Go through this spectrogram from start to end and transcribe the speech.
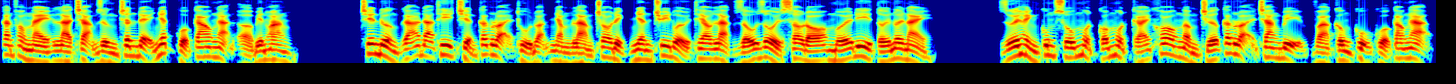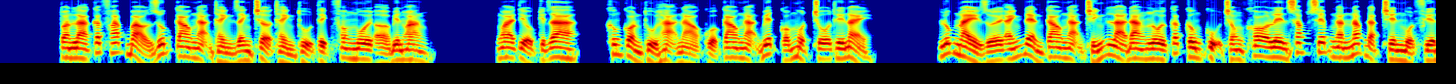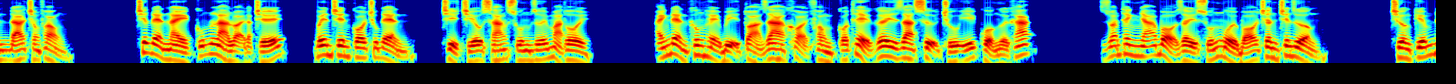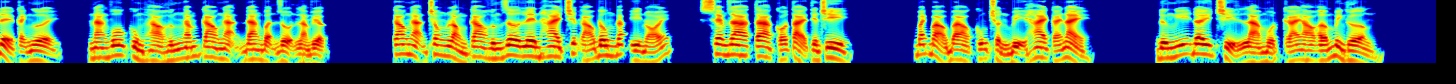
Căn phòng này là trạm rừng chân đệ nhất của cao ngạn ở biên hoang. Trên đường gã đã thi triển các loại thủ đoạn nhằm làm cho địch nhân truy đuổi theo lạc dấu rồi sau đó mới đi tới nơi này. Dưới hành cung số 1 có một cái kho ngầm chứa các loại trang bị và công cụ của cao ngạn. Toàn là các pháp bảo giúp cao ngạn thành danh trở thành thủ tịch phong môi ở biên hoang. Ngoài tiểu kiệt ra, không còn thủ hạ nào của cao ngạn biết có một chỗ thế này. Lúc này dưới ánh đèn cao ngạn chính là đang lôi các công cụ trong kho lên sắp xếp ngăn nắp đặt trên một phiến đá trong phòng. Chiếc đèn này cũng là loại đặc chế, bên trên có chút đèn, chỉ chiếu sáng xuống dưới mà thôi. Ánh đèn không hề bị tỏa ra khỏi phòng có thể gây ra sự chú ý của người khác. Doan Thanh Nhã bỏ giày xuống ngồi bó chân trên giường. Trường kiếm để cạnh người, nàng vô cùng hào hứng ngắm Cao Ngạn đang bận rộn làm việc. Cao Ngạn trong lòng cao hứng dơ lên hai chiếc áo đông đắc ý nói, xem ra ta có tài tiên tri. Bách Bảo Bảo cũng chuẩn bị hai cái này. Đừng nghĩ đây chỉ là một cái áo ấm bình thường.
